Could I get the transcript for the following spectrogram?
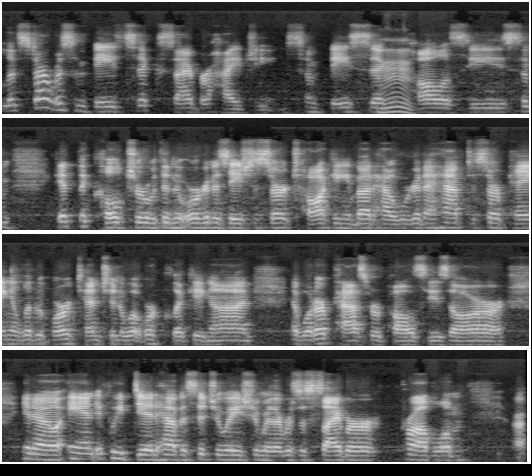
let's start with some basic cyber hygiene, some basic mm. policies, some get the culture within the organization, start talking about how we're going to have to start paying a little bit more attention to what we're clicking on and what our password policies are, you know, and if we did have a situation where there was a cyber problem, Uh,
